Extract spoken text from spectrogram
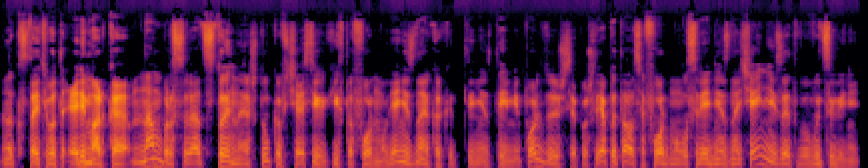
э, кстати, вот ремарка Numbers отстойная штука в части каких-то формул. Я не знаю, как ты, ты ими пользуешься, потому что я пытался формулу среднее значение из этого выцеганить.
